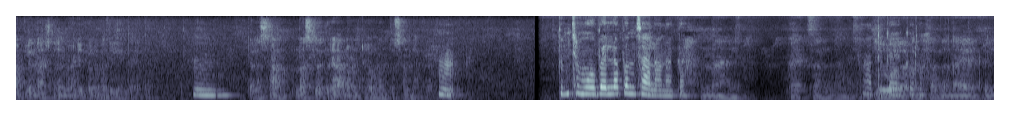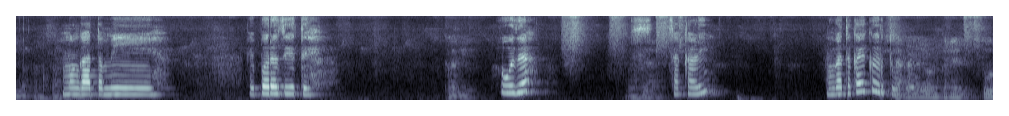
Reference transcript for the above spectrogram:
आपल्या नॅशनल मेडिकलमध्ये घेता येतं. त्याला सांग नसलं तरी आणून ठेव म्हणतो संध्याकाळी. तुमच्या मोबाईलला पण चाला ना का नाही. काय चाललं आता काय करू? मग आता मी हे परत येते. उद्या? सकाळी? मग आता काय करतो? सकाळी येऊन तरी तू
